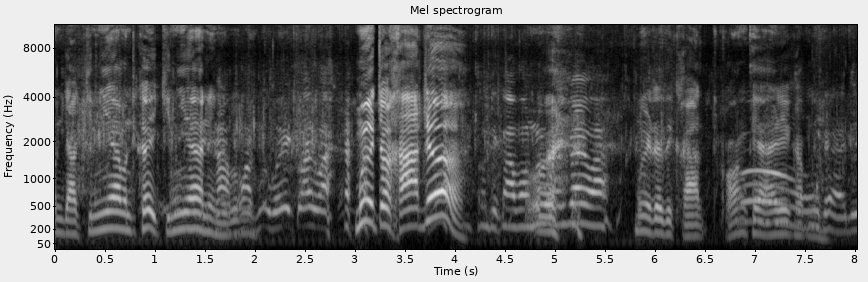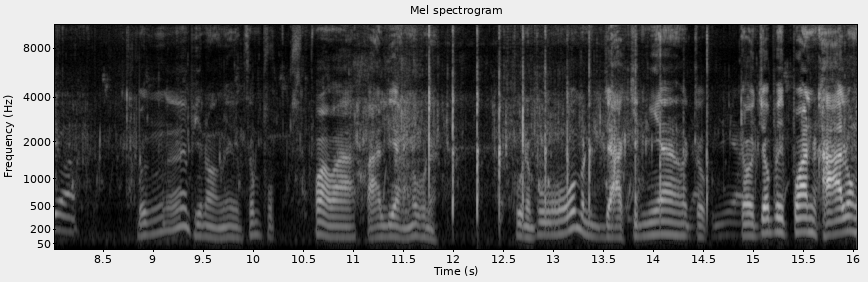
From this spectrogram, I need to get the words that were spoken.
มันอยากกินเงี้ยมันเคยกินเงี้ยนี่ข้านี่วพอดมือไว้จ้อยวะมือจะขาดเด้อมันจะกล้าวางมือไว้จ้อยวะมือจะสิขาดของแท้นี่ครับนี่แท้งเอ้ยพี่น้องเอ้ยสมพ่อว่าปลาเลี้ยงนาะพุ่นน่ะพุ่นน่ะผู้มันอยากกินเงี้ยจ้าเจ้าจะไปป้อนขาลง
